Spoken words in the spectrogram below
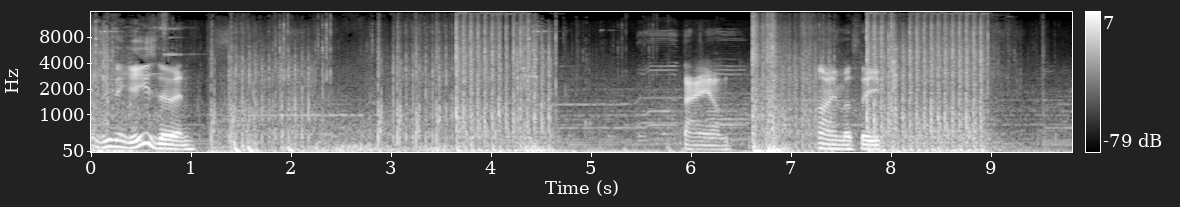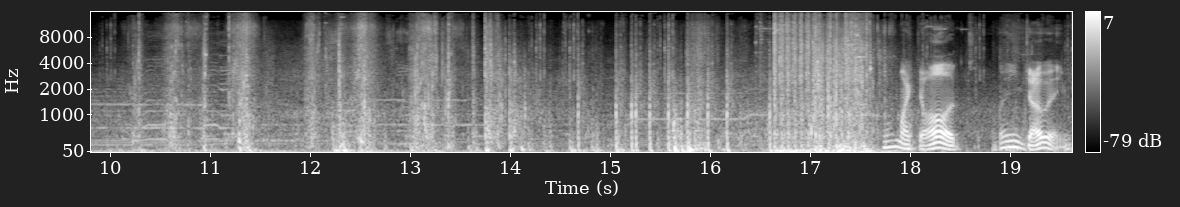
What does he think he's doing? Damn. I'm a thief. Oh my god. Where are you going?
